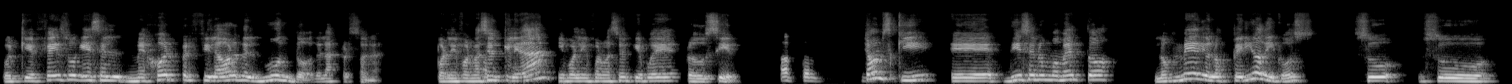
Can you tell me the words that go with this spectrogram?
porque Facebook es el mejor perfilador del mundo de las personas, por la información que le dan y por la información que puede producir. Chomsky eh, dice en un momento, los medios, los periódicos, su, su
